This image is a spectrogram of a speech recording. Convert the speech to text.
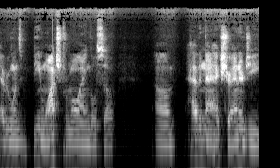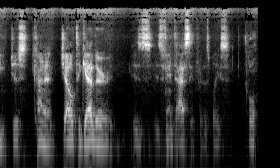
everyone's being watched from all angles, so um, having that extra energy just kind of gel together is is fantastic for this place. Cool.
